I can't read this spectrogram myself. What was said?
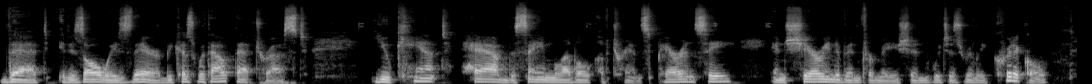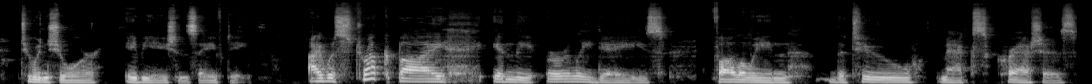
that it is always there. Because without that trust, you can't have the same level of transparency and sharing of information, which is really critical to ensure aviation safety. I was struck by in the early days following the two MAX crashes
